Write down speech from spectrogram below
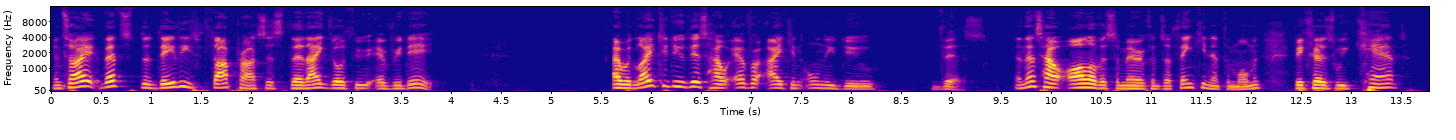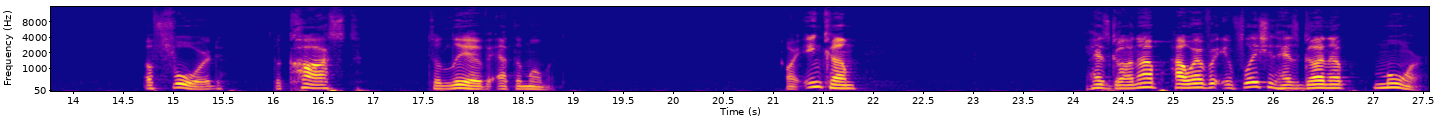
And so I that's the daily thought process that I go through every day. I would like to do this, however, I can only do this. And that's how all of us Americans are thinking at the moment because we can't afford the cost to live at the moment. Our income has gone up, however, inflation has gone up more.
